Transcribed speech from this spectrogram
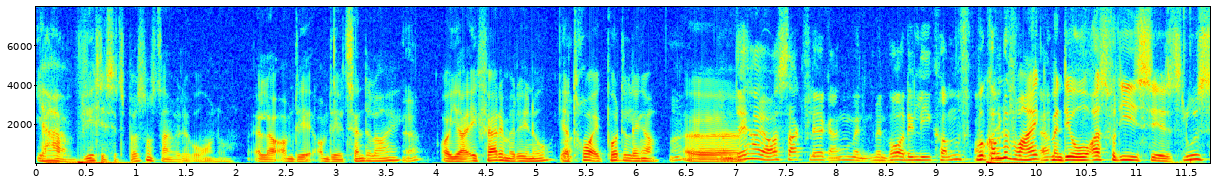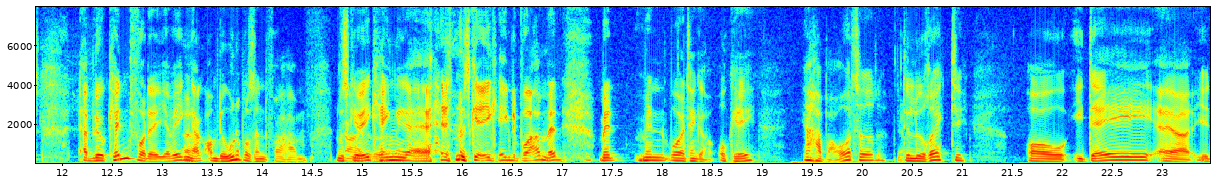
Jeg har virkelig sat spørgsmålstegn ved det ord nu, eller om det, om det er et sandt eller ej. Ja. Og jeg er ikke færdig med det endnu. Jeg Nej. tror ikke på det længere. Nej. Øh, Jamen, det har jeg også sagt flere gange, men, men hvor er det lige kommet fra? Hvor kom det fra, ikke? Ja. Ja. Men det er jo også fordi C.S. Lewis er blevet kendt for det. Jeg ved ikke Ja. engang, om det er 100% fra ham. Nu skal, Nej, jeg ikke hænge, nu skal jeg ikke hænge det på ham, men, men, men hvor jeg tænker, okay, jeg har bare overtaget det. Ja. Det lyder rigtigt. Og i dag er jeg,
